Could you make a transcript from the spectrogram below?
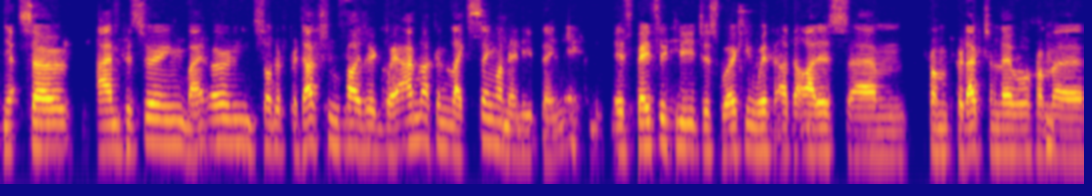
Yeah. So I'm pursuing my own sort of production project where I'm not going to like sing on anything. It's basically just working with other artists um, from production level, from a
